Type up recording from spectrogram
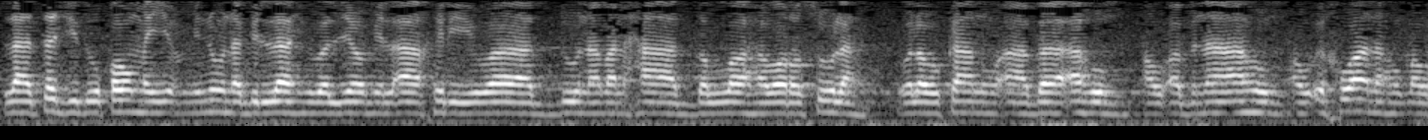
La tajidu qauman yu'minuna billahi wal yawmil akhir wa duna man haddallaha wa rasulahu walau kanu aba'ahum aw abna'ahum aw ikhwanahum aw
